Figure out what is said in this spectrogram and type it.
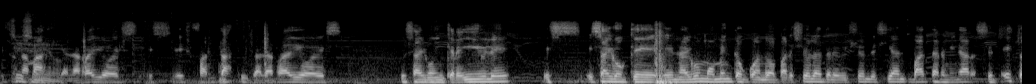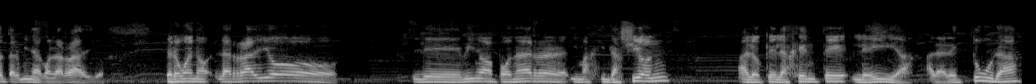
es sí, una señor. magia, la radio es, es, es, fantástica, la radio es, es algo increíble, es, es, algo que en algún momento cuando apareció la televisión decían va a terminar, esto termina con la radio. Pero bueno, la radio le vino a poner imaginación a lo que la gente leía, a la lectura,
